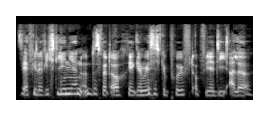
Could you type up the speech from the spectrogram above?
sehr viele Richtlinien und es wird auch regelmäßig geprüft, ob wir die alle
